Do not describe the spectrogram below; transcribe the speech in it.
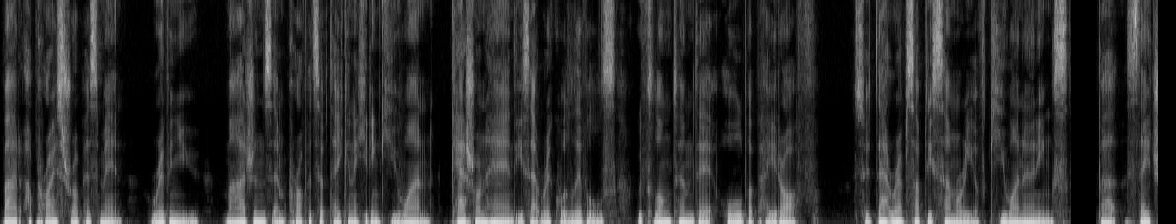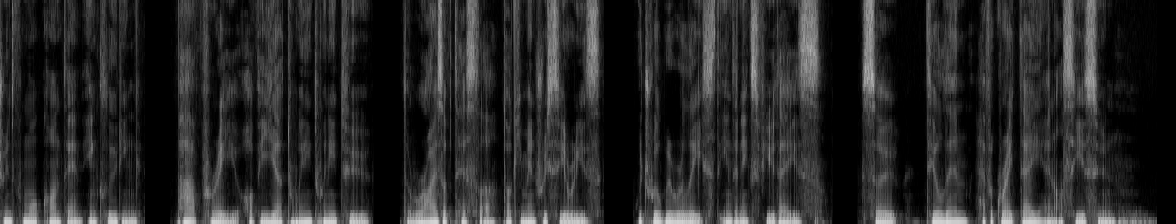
but a price drop has meant revenue, margins and profits have taken a hit in Q1. Cash on hand is at record levels, with long-term debt all but paid off. So that wraps up the summary of Q1 earnings, but stay tuned for more content including part 3 of year 2022 the Rise of Tesla documentary series, which will be released in the next few days. So, till then, have a great day and I'll see you soon.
